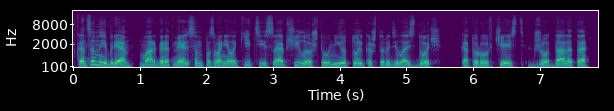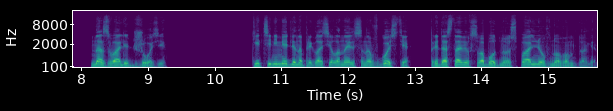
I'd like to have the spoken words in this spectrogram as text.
В конце ноября Маргарет Нельсон позвонила Китти и сообщила, что у нее только что родилась дочь, которую в честь Джо Даллета назвали Джози. Китти немедленно пригласила Нельсона в гости, предоставив свободную спальню в новом доме.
